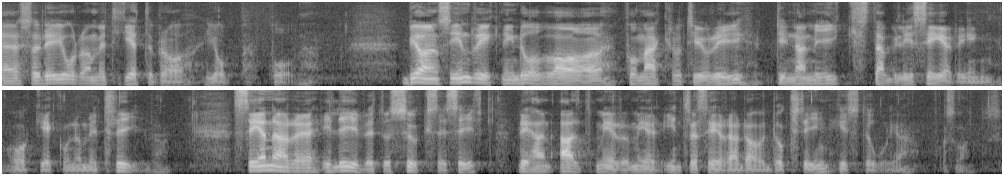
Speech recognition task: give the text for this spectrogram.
Eh, så det gjorde de ett jättebra jobb på. Va. Björns inriktning då var på makroteori, dynamik, stabilisering och ekonometri. Senare i livet och successivt blev han allt mer och mer intresserad av doktrinhistoria och sånt.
